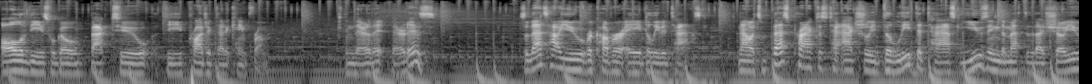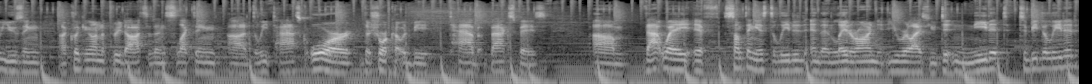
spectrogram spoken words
all of these will go back to the project that it came from. And there, they, there it is. So that's how you recover a deleted task. Now it's best practice to actually delete the task using the method that I show you, using uh, clicking on the three dots and then selecting uh, delete task, or the shortcut would be tab backspace. Um, that way, if something is deleted and then later on you realize you didn't need it to be deleted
